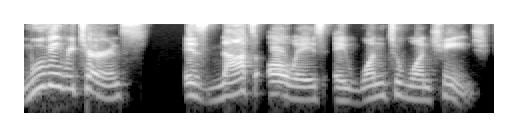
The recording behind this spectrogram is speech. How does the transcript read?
Moving returns is not always a one to one change.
